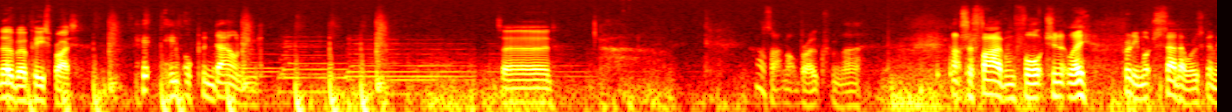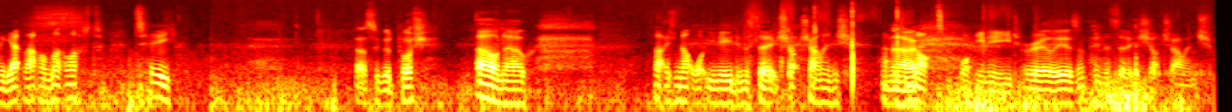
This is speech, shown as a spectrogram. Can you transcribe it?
Nobel Peace Prize. In up and downing. Turn. How's that not broke from there? That's a five, unfortunately. Pretty much said I was going to get that on that last tee. That's a good push. Oh no. That is not what you need in the 30 shot challenge. That is No. not what you need It really isn't. in the 30 shot challenge.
